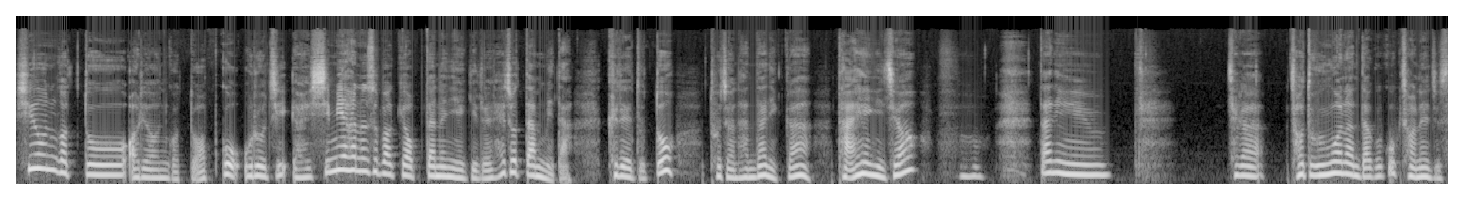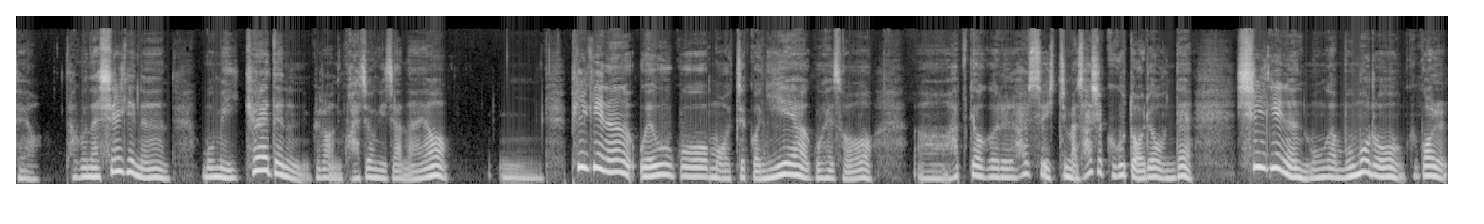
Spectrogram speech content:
쉬운 것도 어려운 것도 없고 오로지 열심히 하는 수밖에 없다는 얘기를 해줬답니다. 그래도 또 도전한다니까 다행이죠? 따님, 제가 저도 응원한다고 꼭 전해주세요. 더구나 실기는 몸에 익혀야 되는 그런 과정이잖아요. 음, 필기는 외우고 뭐 어쨌건 이해하고 해서 어, 합격을 할 수 있지만 사실 그것도 어려운데 실기는 뭔가 몸으로 그걸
